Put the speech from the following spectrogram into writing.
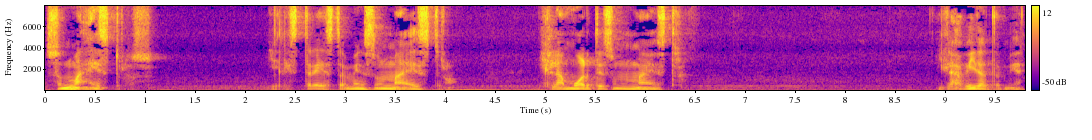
son maestros. Y el estrés también es un maestro. Y la muerte es un maestro. Y la vida también.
